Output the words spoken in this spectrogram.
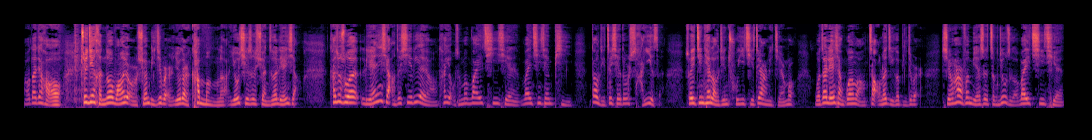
好，大家好。最近很多网友选笔记本有点看懵了，尤其是选择联想。他就说联想这系列呀，它有什么 Y 七千、Y 七千 P，到底这些都是啥意思？所以今天老金出一期这样的节目，我在联想官网找了几个笔记本，型号分别是拯救者 Y 七千、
